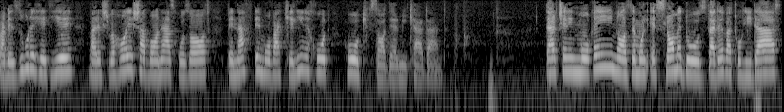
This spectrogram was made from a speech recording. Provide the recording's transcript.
و به زور هدیه و رشوه های شبانه از قضات به نفع موکلین خود حکم صادر می کردند. در چنین موقعی نازم الاسلام دوزدده و توحیده است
